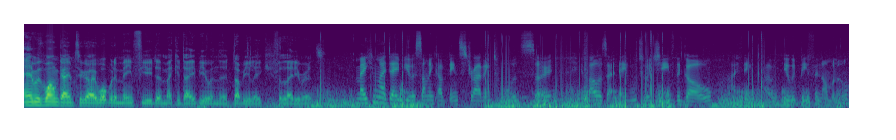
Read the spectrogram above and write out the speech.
And with one game to go, what would it mean for you to make a debut in the W League for the Lady Reds? Making my debut is something I've been striving towards, so if I was able to achieve the goal, I think it would be phenomenal.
